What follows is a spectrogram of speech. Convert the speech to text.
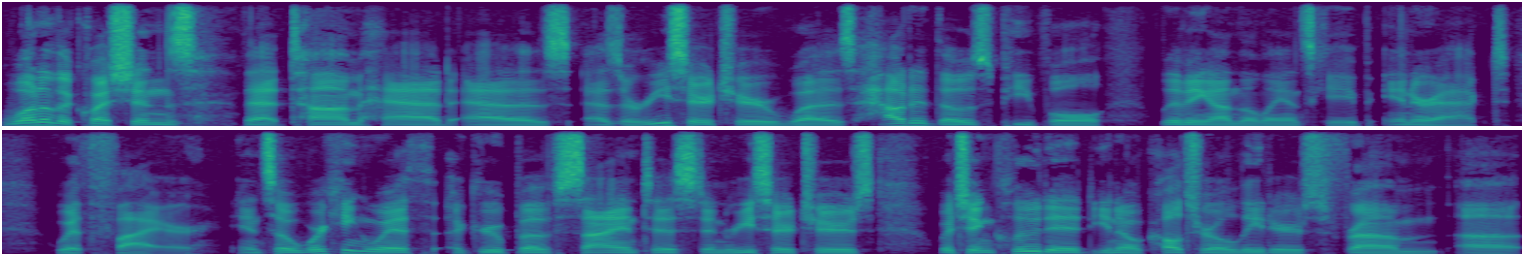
one of the questions that Tom had as as a researcher was how did those people living on the landscape interact with fire. And so working with a group of scientists and researchers, which included, you know, cultural leaders from uh,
